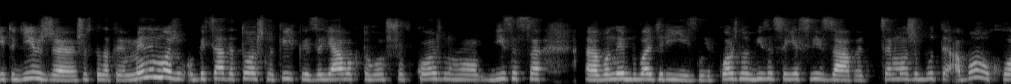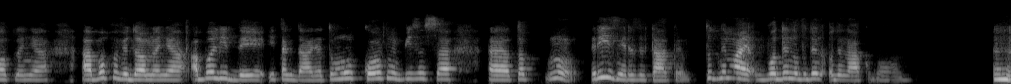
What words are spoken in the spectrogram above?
І тоді вже що сказати, ми не можемо обіцяти точно кількість заявок, того що в кожного бізнесу е, вони бувають різні. В кожного бізнесу є свій запит. Це може бути або охоплення, або повідомлення, або ліди і так далі. Тому кожного бізнесу е, топ, ну, різні результати. Тут немає в один в один одинакового. Угу.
